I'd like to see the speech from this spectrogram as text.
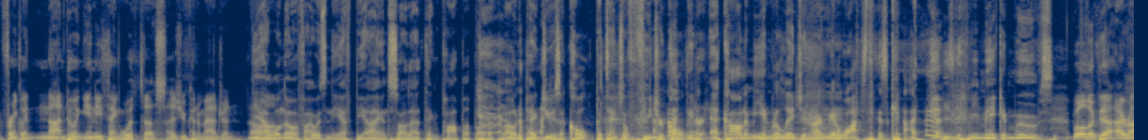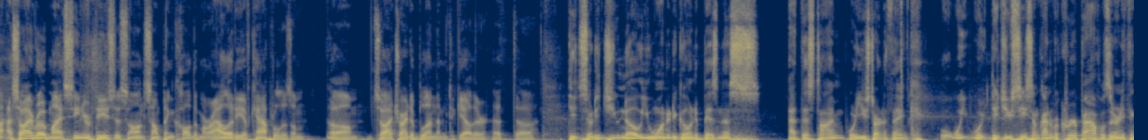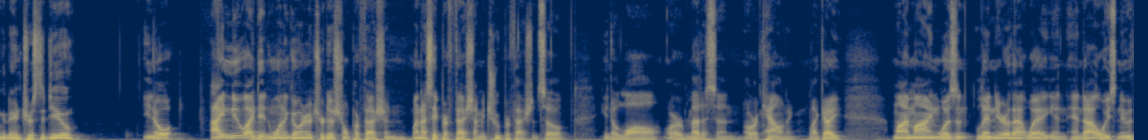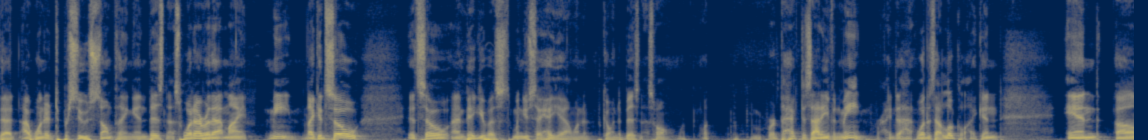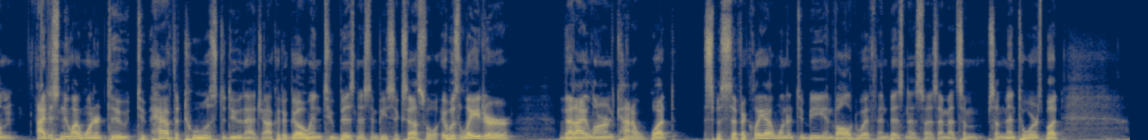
frankly not doing anything with this, as you can imagine. Yeah, Um, well, no. If I was in the FBI and saw that thing pop up, I would have, I would have pegged you as a cult potential future cult leader. Economy and religion. All right, we got to watch this guy. He's going to be making moves. Well, look, that I, so I wrote my senior thesis on something called the morality of capitalism. Um, so I tried to blend them together. That uh, Did so? Did you know you wanted to go into business at this time? Were you starting to think? We, we, did you see some kind of a career path? Was there anything that interested you? You know, I knew I didn't want to go into a traditional profession. When I say profession, I mean true profession. So, you know, law or medicine or accounting. Like I, my mind wasn't linear that way, and and I always knew that I wanted to pursue something in business, whatever that might mean. Like it's so, it's so ambiguous when you say, "Hey, yeah, I want to go into business." Well, what, what what the heck does that even mean, right? What does that look like? And and um, I just knew I wanted to to have the tools to do that, Jocko, to go into business and be successful. It was later that I learned kind of what specifically I wanted to be involved with in business as I met some some mentors, but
